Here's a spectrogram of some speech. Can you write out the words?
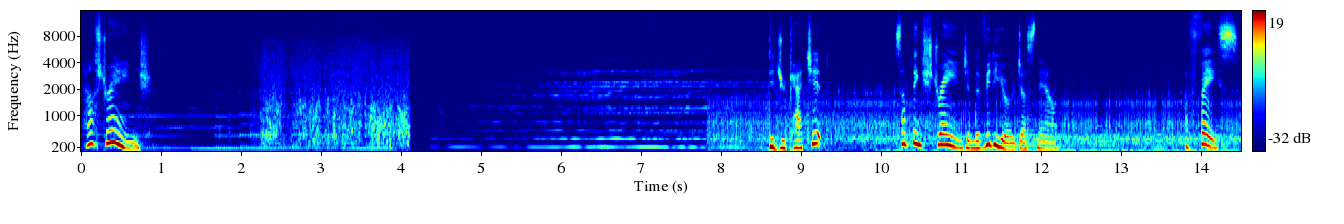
How strange. Did you catch it? Something strange in the video just now. A face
